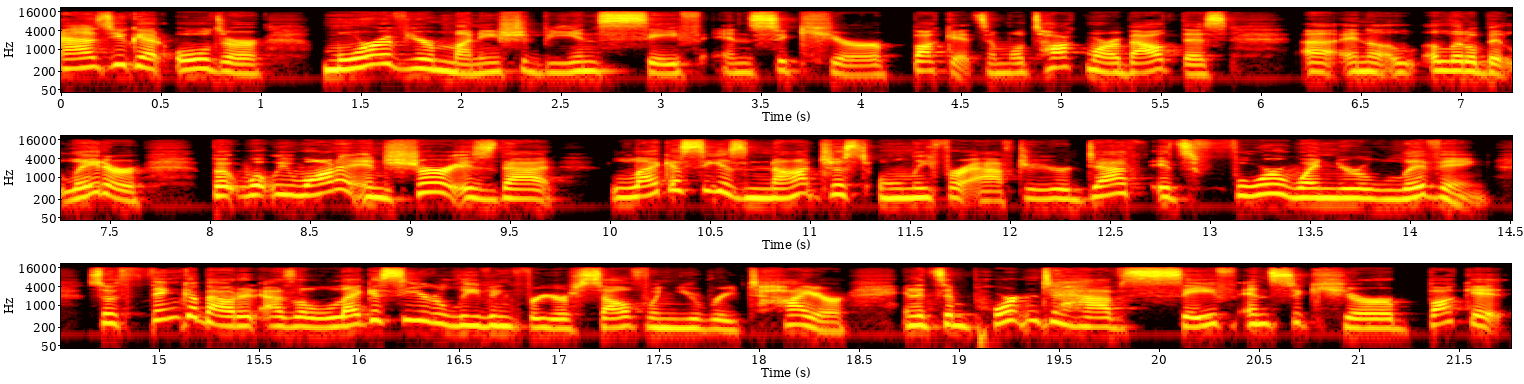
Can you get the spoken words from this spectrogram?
as you get older, more of your money should be in safe and secure buckets. And we'll talk more about this uh, in a, a little bit later. But what we want to ensure is that legacy is not just only for after your death, it's for when you're living. So think about it as a legacy you're leaving for yourself when you retire. And it's important to have safe and secure bucket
